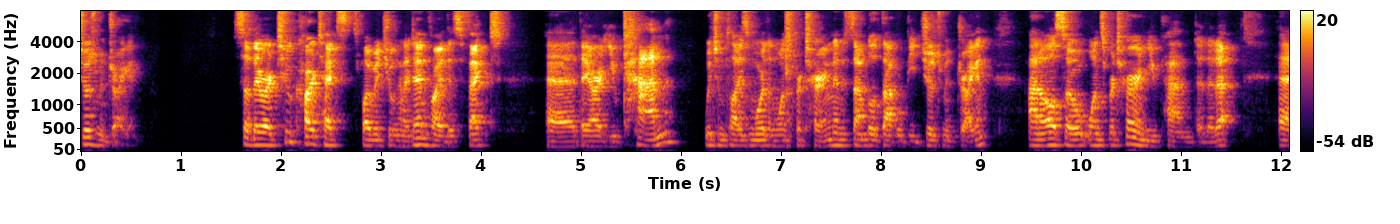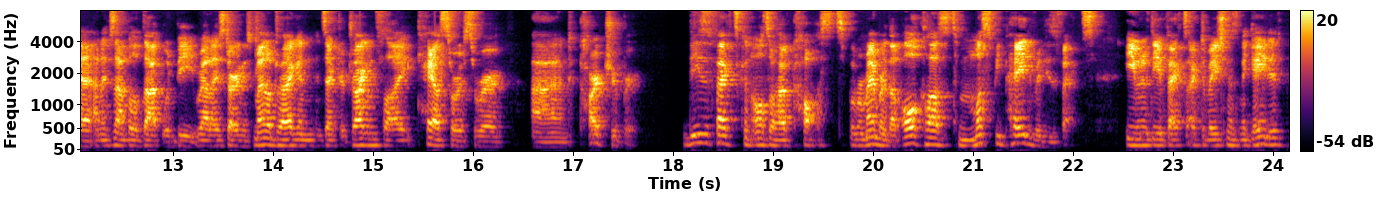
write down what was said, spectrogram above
Judgment Dragon. So there are two card texts by which you can identify this effect. Uh, they are You Can, which implies more than once per turn. An example of that would be Judgment Dragon. And also, once per turn, you can da da da. Uh, an example of that would be Red Eyes Darkness Metal Dragon, Inzektor Dragonfly, Chaos Sorcerer, and Card Trooper. These effects can also have costs, but remember that all costs must be paid for these effects. Even if the effect's activation is negated,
